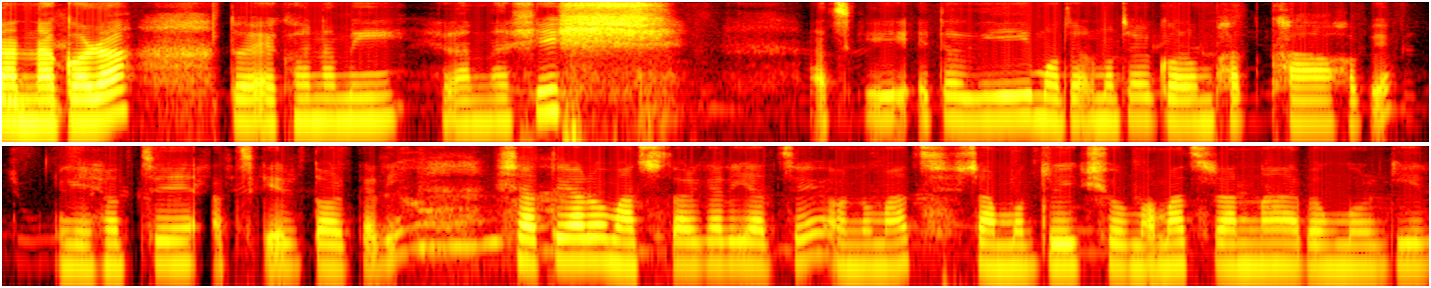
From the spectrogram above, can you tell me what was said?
রান্না করা। তো এখন আমি রান্না শেষ আজকে এটা দিয়েই মজার মজার গরম ভাত খাওয়া হবে। এ হচ্ছে আজকের তরকারি। সাথে আরও মাছ তরকারি আছে, অন্য মাছ, সামুদ্রিক সুরমা মাছ রান্না এবং মুরগির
